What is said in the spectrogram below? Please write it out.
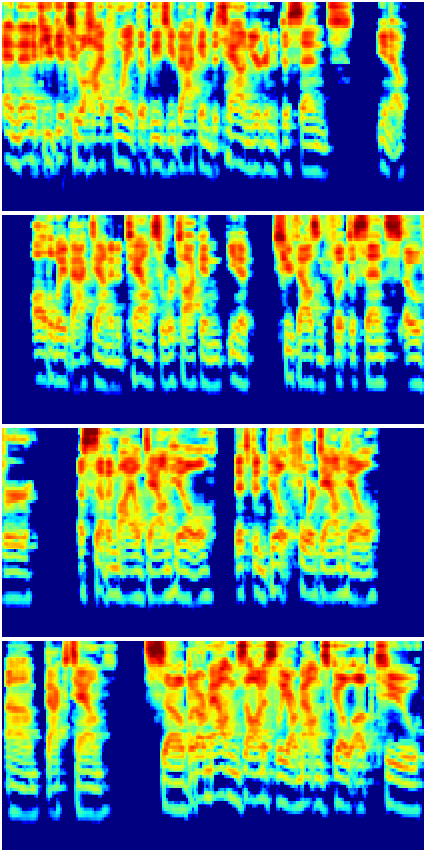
And then if you get to a high point that leads you back into town, you're going to descend, you know, all the way back down into town. So we're talking, you know, 2000 foot descents over a seven mile downhill that's been built for downhill um, back to town. So, but our mountains, honestly, our mountains go up to,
